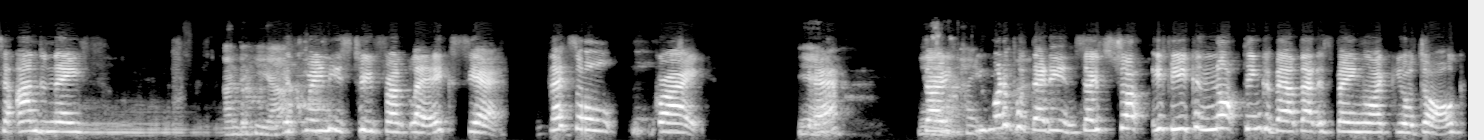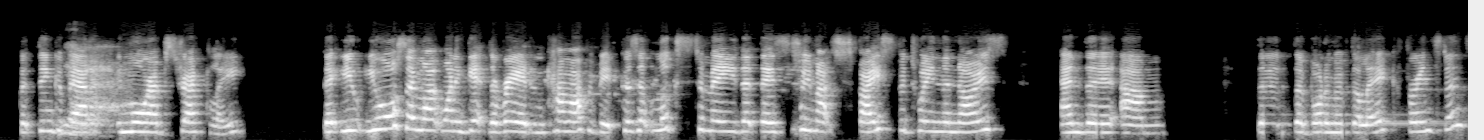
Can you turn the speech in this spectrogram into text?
to underneath Under here. between his two front legs, yeah, that's all great. Yeah. So Yeah. you want to put that in. So so if you cannot think about that as being like your dog, but think about it in more abstractly, that you you also might want to get the red and come up a bit because it looks to me that there's too much space between the nose and the um the the bottom of the leg, for instance.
